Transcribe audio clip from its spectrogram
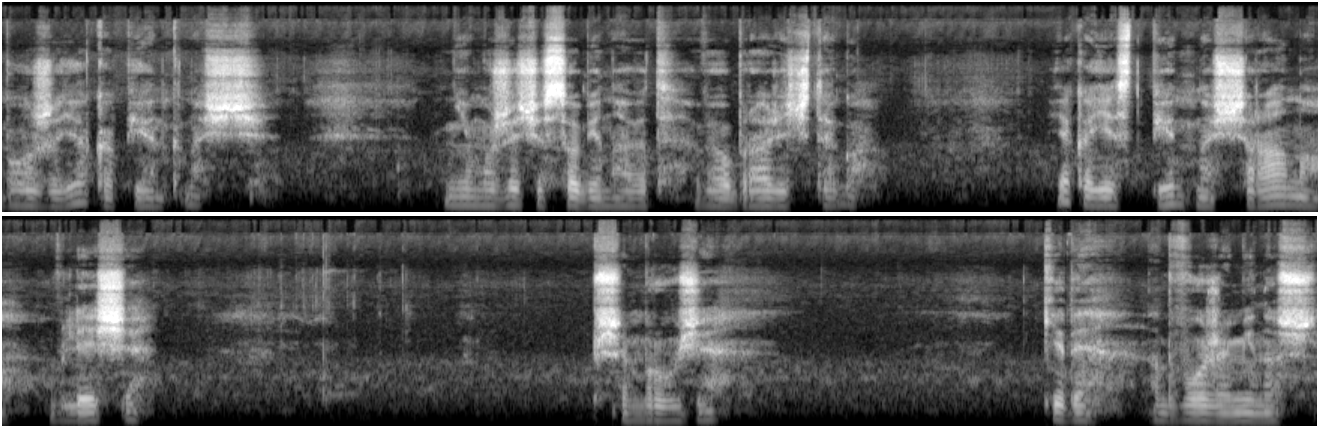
Boże, jaka piękność. Nie możecie sobie nawet wyobrazić tego. Jaka jest piękność rano w lesie. Przy mrózie. Kiedy na dworze minus,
